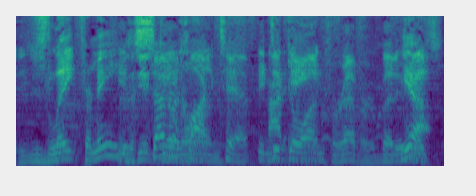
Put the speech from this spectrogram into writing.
it was late for me. It was a seven o'clock on- tip, It did go eight. on forever, but it Yeah. was.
